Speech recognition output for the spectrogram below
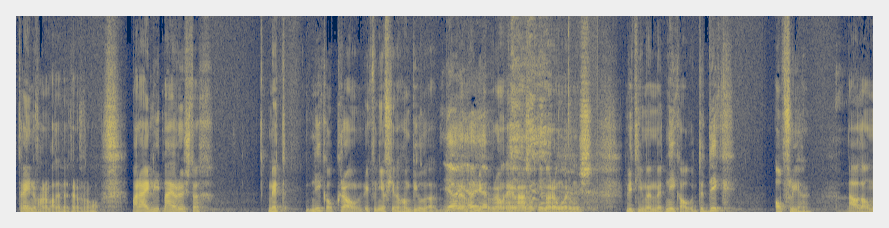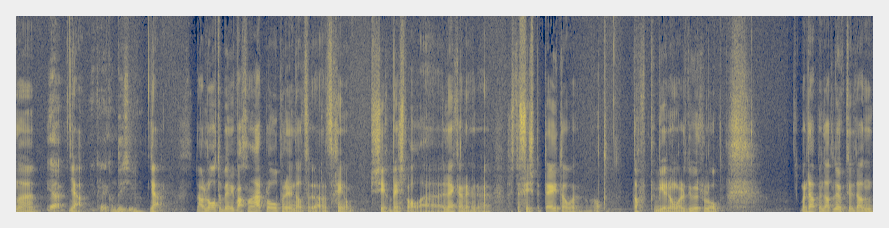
trainen van hem had het er vooral. Maar hij liet mij rustig met Nico Kroon. Ik weet niet of je nog een beeld, beeld Ja, ja, van ja. Nico Kroon. Helaas ook niet meer Rongeroens. Liet hij me met Nico de dik opvliegen. Nou dan, eh, Ja, ja, ik kreeg conditie van. ja. Nou, later ben ik wel gewoon hardlopen en dat, eh, dat ging op zich best wel eh, lekker. En, dus de vis potato en altijd toch proberen nog maar duur te lopen. Maar dat me dat lukte, dan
